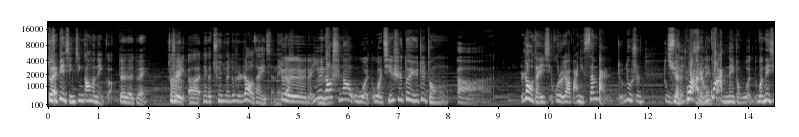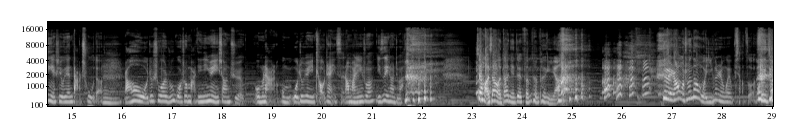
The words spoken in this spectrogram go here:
就是变形金刚的那个。对对对，就是、呃那个圈圈都是绕在一起的那个。对对对对对，因为嗯当时呢，我我其实对于这种呃绕在一起，或者要把你三百就六十度悬挂悬挂的那种，我我内心也是有点打怵的。嗯，然后我就说，如果说马晶晶愿意上去，我们俩我们我就愿意挑战一次。然后马晶晶说：“你自己上去吧。就好像我当年对冯鹏鹏一样。对，然后我说：“那我一个人我也不想做，所以就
